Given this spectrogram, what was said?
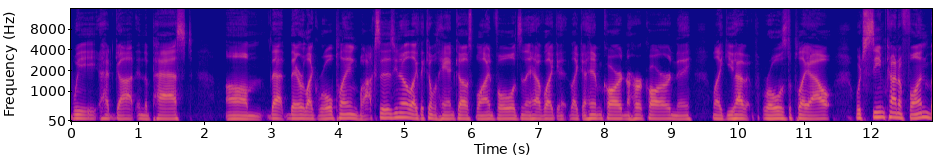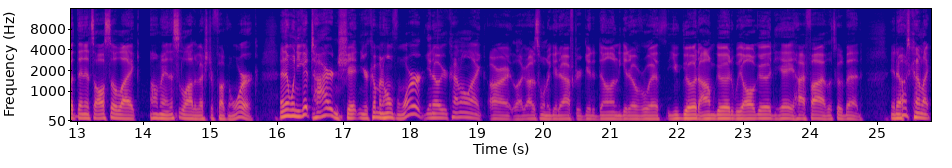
we had got in the past um that they're like role playing boxes you know like they come with handcuffs blindfolds and they have like a, like a him card and a her card and they like you have roles to play out which seem kind of fun but then it's also like oh man this is a lot of extra fucking work and then when you get tired and shit and you're coming home from work you know you're kind of like all right like i just want to get after get it done get it over with you good i'm good we all good yay high five let's go to bed you know it's kind of like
